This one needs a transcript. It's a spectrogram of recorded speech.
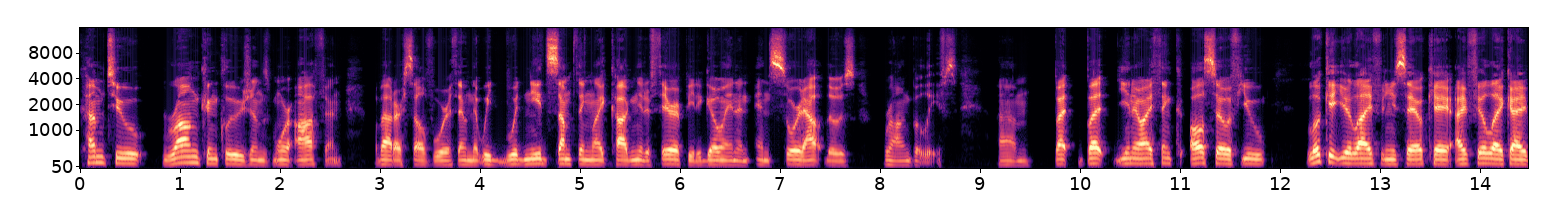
come to wrong conclusions more often about our self-worth and that we would need something like cognitive therapy to go in and, and sort out those wrong beliefs um, but but you know i think also if you look at your life and you say okay i feel like i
